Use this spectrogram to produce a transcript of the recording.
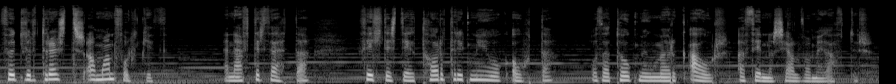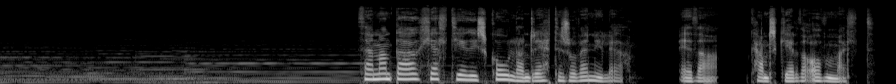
fullur trausts á mannfólkið. En eftir þetta fylltist ég tortrygni og óta og það tók mjög mörg ár að finna sjálfa mig aftur. Þennan dag held ég í skólan rétt eins og vennilega, eða kannski er það ofmælt.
